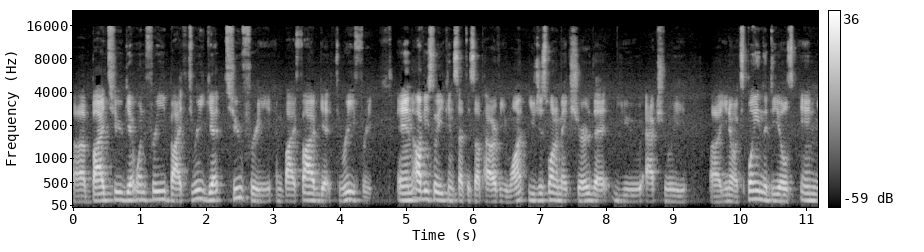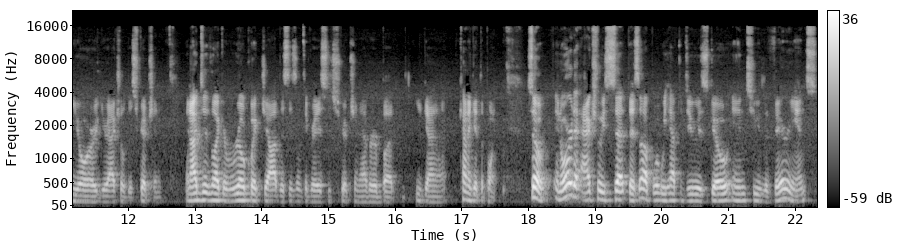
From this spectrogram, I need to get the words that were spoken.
uh, buy two, get one free, buy three, get two free, and buy five, get three free. And obviously you can set this up however you want. You just want to make sure that you actually, uh, you know, explain the deals in your, your actual description. And I did like a real quick job. This isn't the greatest description ever, but you gotta kind of get the point. So in order to actually set this up, what we have to do is go into the variants,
